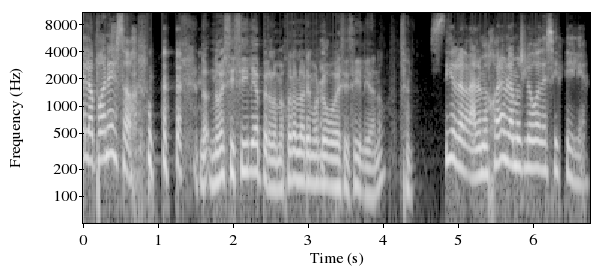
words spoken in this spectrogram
Peloponeso. No, no es Sicilia, pero a lo mejor hablaremos luego de Sicilia, ¿no? Sí, es verdad, a lo mejor hablamos luego de Sicilia.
